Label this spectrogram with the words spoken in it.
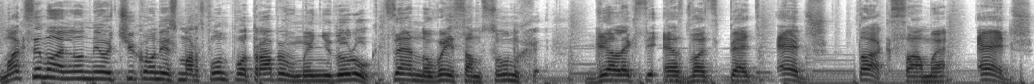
Максимально неочікуваний смартфон потрапив мені до рук. Це новий Samsung Galaxy S25 Edge. Так, саме Edge.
